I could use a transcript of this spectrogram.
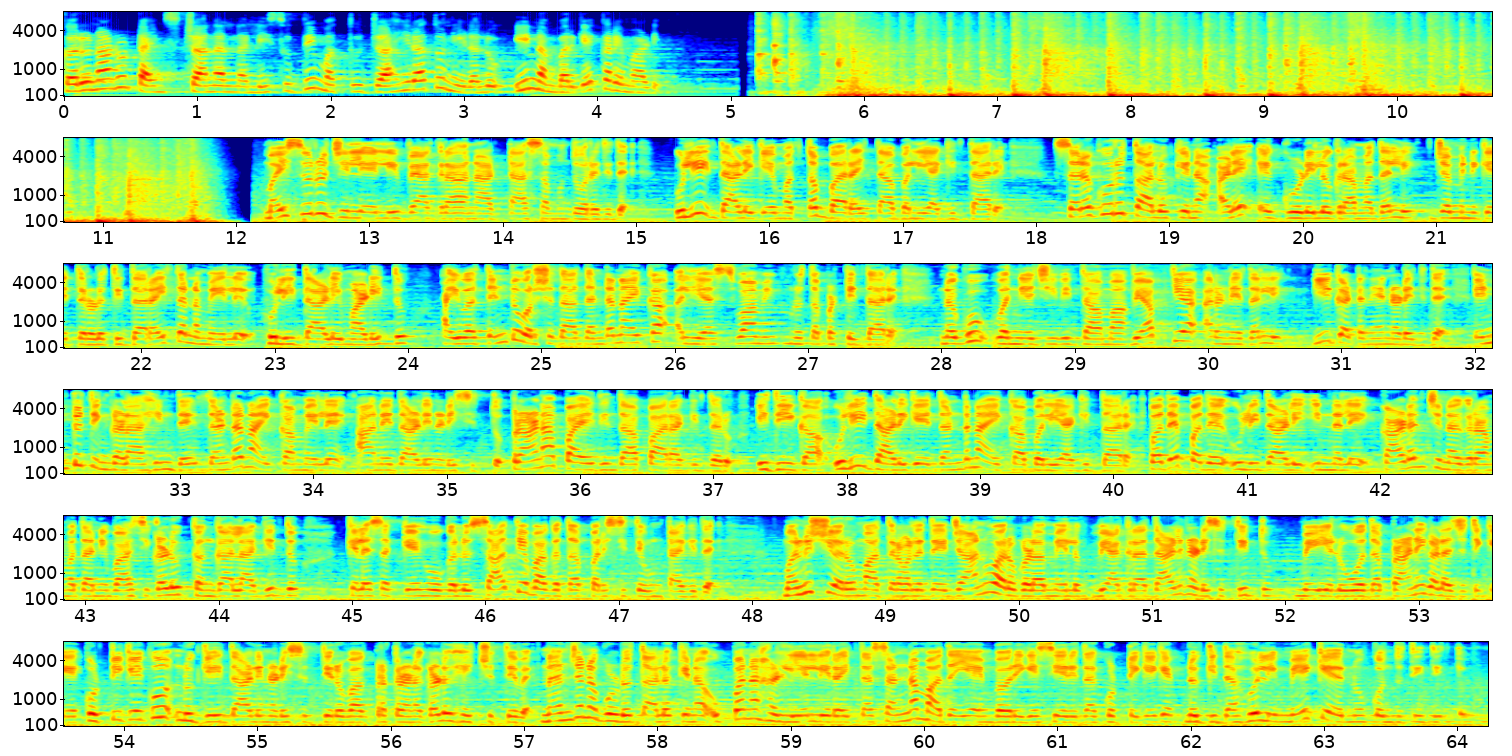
ಕರುನಾಡು times ಚಾನೆಲ್ನಲ್ಲಿ ಸುದ್ದಿ ಮತ್ತು ಜಾಹೀರಾತು ನೀಡಲು ಈ ನಂಬರ್ಗೆ ಕರೆ ಮಾಡಿ. ಮೈಸೂರು ಜಿಲ್ಲೆಯಲ್ಲಿ ವ್ಯಾಘ್ರ ನಾಟ ಮುಂದುವರೆದಿದೆ ಹುಲಿ ದಾಳಿಗೆ ಮತ್ತೊಬ್ಬ ರೈತ ಬಲಿಯಾಗಿದ್ದಾರೆ. ಸರಗೂರು ತಾಲೂಕಿನ ಹಳೆ ಎಗ್ಗೂಡಿಲು ಗ್ರಾಮದಲ್ಲಿ ಜಮೀನಿಗೆ ತೆರಳುತ್ತಿದ್ದ ರೈತನ ಮೇಲೆ ಹುಲಿ ದಾಳಿ ಮಾಡಿದ್ದು ಐವತ್ತೆಂಟು ವರ್ಷದ ದಂಡನಾಯಕ ಅಲಿಯಾ ಸ್ವಾಮಿ ಮೃತಪಟ್ಟಿದ್ದಾರೆ. ನಗು ವನ್ಯಜೀವಿ ಧಾಮ ವ್ಯಾಪ್ತಿಯ ಅರಣ್ಯದಲ್ಲಿ ಈ ಘಟನೆ ನಡೆದಿದೆ. ಎಂಟು ತಿಂಗಳ ಹಿಂದೆ ದಂಡನಾಯಕ ಮೇಲೆ ಆನೆ ದಾಳಿ ನಡೆಸಿತ್ತು. ಪ್ರಾಣಾಪಾಯದಿಂದ ಪಾರಾಗಿದ್ದರು. ಇದೀಗ ಹುಲಿ ದಾಳಿಗೆ ದಂಡನಾಯಕ ಬಲಿಯಾಗಿದ್ದಾರೆ. ಪದೇ ಪದೇ ಹುಲಿ ದಾಳಿ ಹಿನ್ನೆಲೆ ಕಾಡಂಚಿನ ಗ್ರಾಮದ ನಿವಾಸಿಗಳು ಕಂಗಾಲಾಗಿದ್ದು ಕೆಲಸಕ್ಕೆ ಹೋಗಲು ಸಾಧ್ಯವಾಗದ ಪರಿಸ್ಥಿತಿ ಉಂಟಾಗಿದೆ. ಮನುಷ್ಯರು ಮಾತ್ರವಲ್ಲದೆ ಜಾನುವಾರುಗಳ ಮೇಲೂ ವ್ಯಾಘ್ರ ದಾಳಿ ನಡೆಸುತ್ತಿದ್ದು, ಮೇಯಲು ಹೋದ ಪ್ರಾಣಿಗಳ ಜೊತೆಗೆ ಕೊಟ್ಟಿಗೆಗೂ ನುಗ್ಗಿ ದಾಳಿ ನಡೆಸುತ್ತಿರುವ ಪ್ರಕರಣಗಳು ಹೆಚ್ಚುತ್ತಿವೆ. ನಂಜನಗೂಡು ತಾಲೂಕಿನ ಉಪ್ಪನಹಳ್ಳಿಯಲ್ಲಿ ರೈತ ಸಣ್ಣ ಮಾದಯ್ಯ ಎಂಬವರಿಗೆ ಸೇರಿದ ಕೊಟ್ಟಿಗೆಗೆ ನುಗ್ಗಿದ ಹುಲಿ ಮೇಕೆಯನ್ನು ಕೊಂದು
